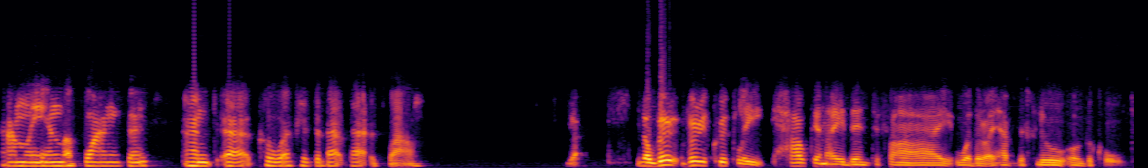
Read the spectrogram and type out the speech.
family and loved ones and and uh, coworkers about that as well. You know, very very quickly, how can I identify whether I have the flu or the cold?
